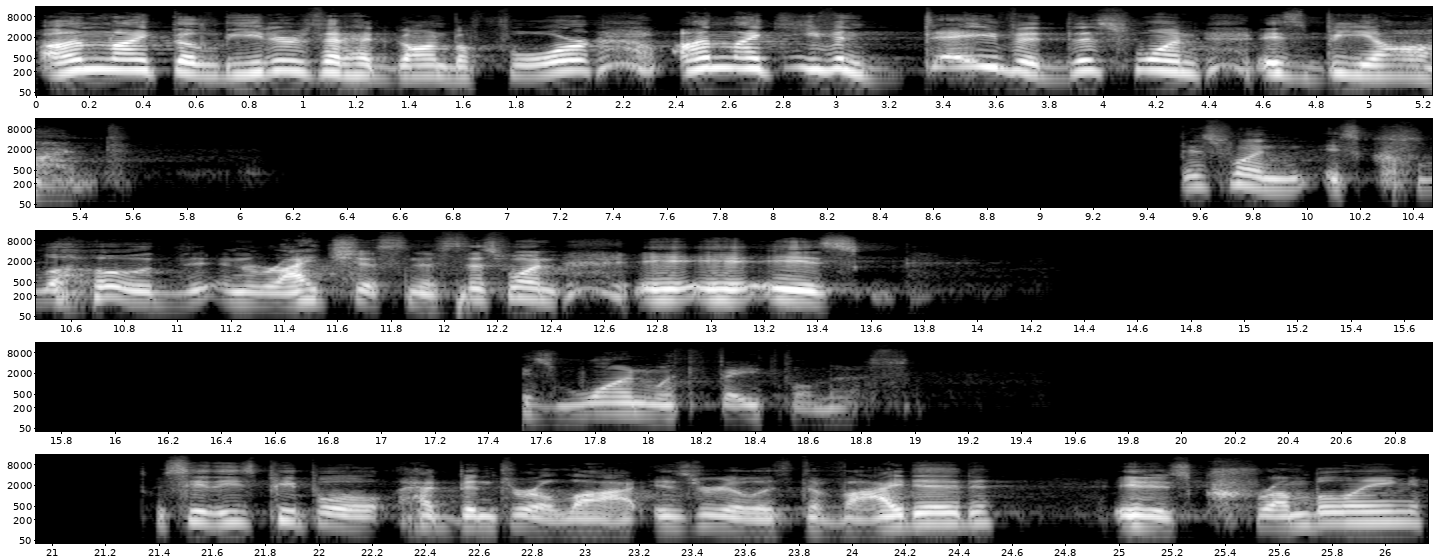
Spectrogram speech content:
unlike the leaders that had gone before, unlike even David, this one is beyond. This one is clothed in righteousness. This one is is one with faithfulness. You see, these people had been through a lot. Israel is divided, it is crumbling,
